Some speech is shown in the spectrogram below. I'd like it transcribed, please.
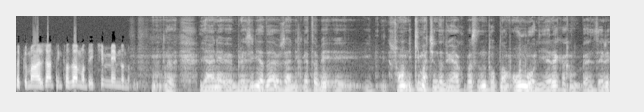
takımı Arjantin kazanmadığı için memnunum. Evet. Yani e, Brezilya'da özellikle tabii e, son iki maçında Dünya Kupası'nın toplam 10 gol yiyerek benzeri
